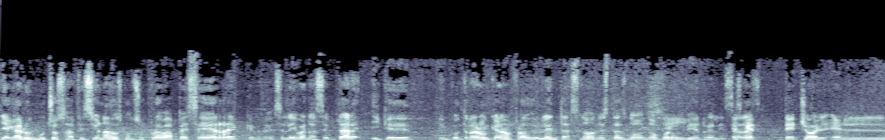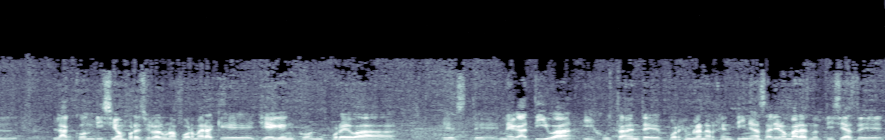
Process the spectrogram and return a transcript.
llegaron muchos aficionados con su prueba PCR, que se le iban a aceptar y que encontraron que eran fraudulentas, ¿no? Estas no, no fueron bien realizadas. Es que, de hecho, el, la condición, por decirlo de alguna forma, era que lleguen con prueba este, negativa y justamente, por ejemplo, en Argentina salieron varias noticias de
